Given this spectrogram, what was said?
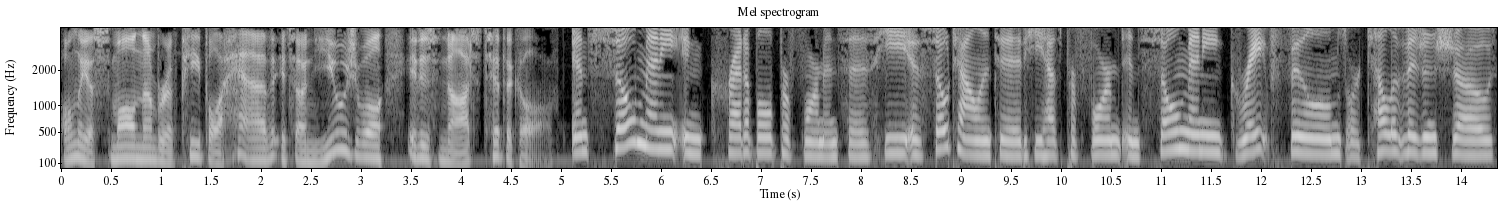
only a small number of people have. It's unusual. It is not typical. And so many incredible performances. He is so talented. He has performed in so many great films or television shows.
